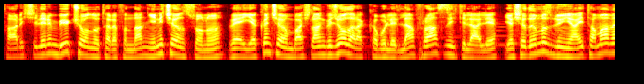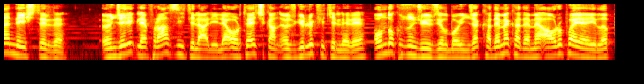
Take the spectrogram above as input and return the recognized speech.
Tarihçilerin büyük çoğunluğu tarafından yeni çağın sonu ve yakın çağın başlangıcı olarak kabul edilen Fransız ihtilali yaşadığımız dünyayı tamamen değiştirdi. Öncelikle Fransız ihtilaliyle ortaya çıkan özgürlük fikirleri 19. yüzyıl boyunca kademe kademe Avrupa'ya yayılıp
